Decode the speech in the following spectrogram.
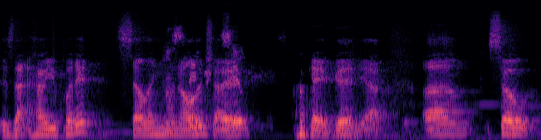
is that how you put it? Selling no, the knowledge? I, okay, good. Yeah. Um, so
